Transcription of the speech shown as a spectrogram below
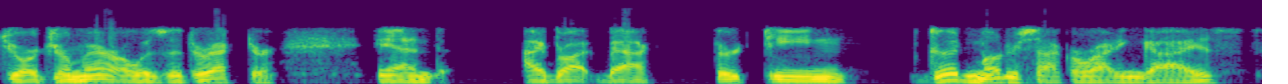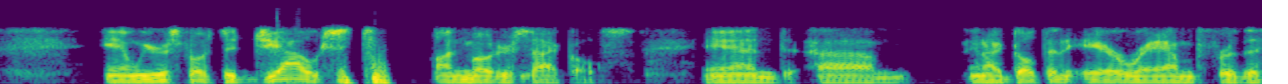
George Romero was the director. And I brought back 13 good motorcycle riding guys and we were supposed to joust on motorcycles. And um, and I built an air ram for the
